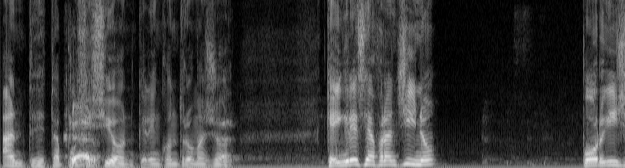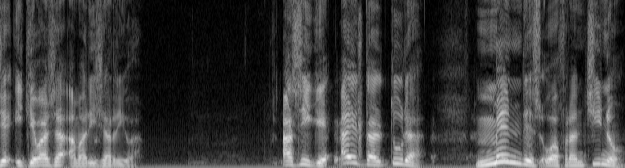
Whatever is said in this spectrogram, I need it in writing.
antes de esta Claro. posición que le encontró mayor. Que ingrese a Franchino por Guille y que vaya Amarilla arriba. Así que a esta altura, Méndez o a Franchino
